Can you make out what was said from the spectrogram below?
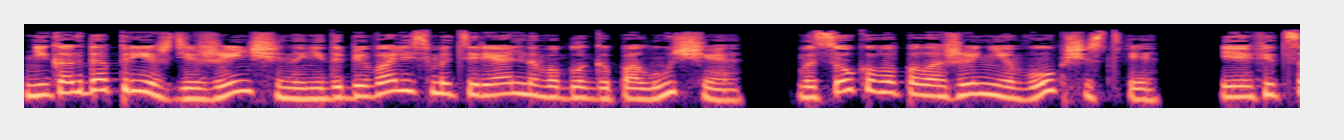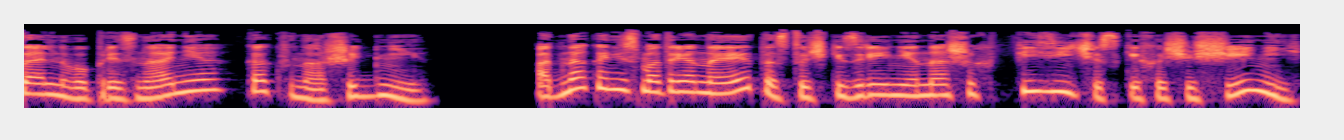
Никогда прежде женщины не добивались материального благополучия, высокого положения в обществе и официального признания, как в наши дни. Однако, несмотря на это, с точки зрения наших физических ощущений,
